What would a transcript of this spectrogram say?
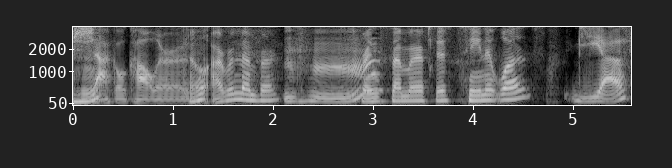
shackle collars. oh, I remember. Mm-hmm. Spring, summer 15 it was. Yes.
